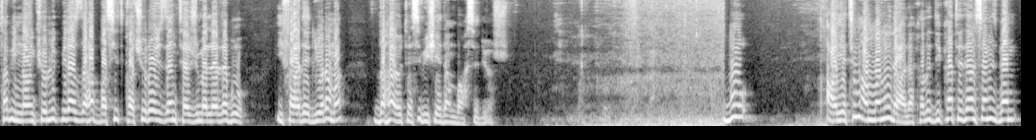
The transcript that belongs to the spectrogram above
Tabi nankörlük biraz daha basit kaçıyor. O yüzden tercümelerde bu ifade ediliyor ama daha ötesi bir şeyden bahsediyor. Bu ayetin anlamıyla alakalı dikkat ederseniz ben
